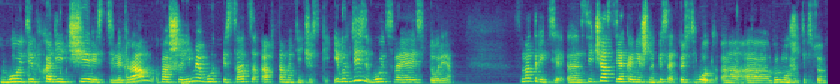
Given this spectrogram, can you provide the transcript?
будете входить через Telegram, ваше имя будет писаться автоматически. И вот здесь будет своя история. Смотрите, э, сейчас я, конечно, писать, то есть вот а, а, вы можете все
